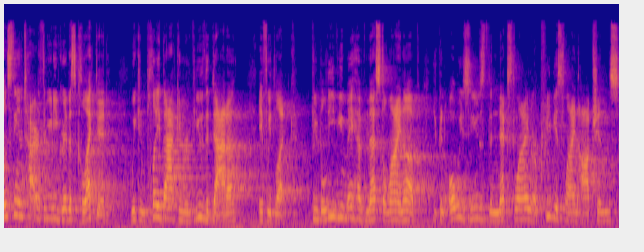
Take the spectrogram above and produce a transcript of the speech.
Once the entire 3D grid is collected, we can play back and review the data if we'd like. If you believe you may have messed a line up, you can always use the next line or previous line options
